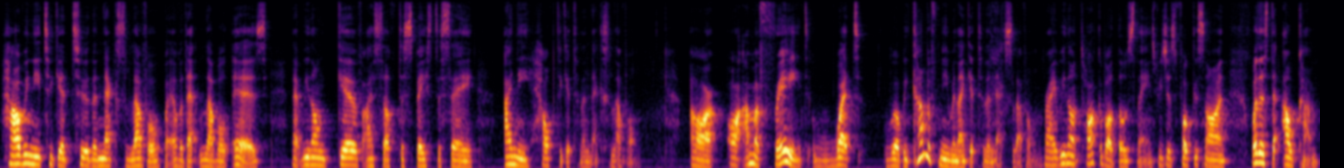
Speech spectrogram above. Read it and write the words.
how we need to get to the next level, whatever that level is, that we don't give ourselves the space to say, I need help to get to the next level. Or, or I'm afraid what will become of me when I get to the next level, right? We don't talk about those things. We just focus on what is the outcome,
